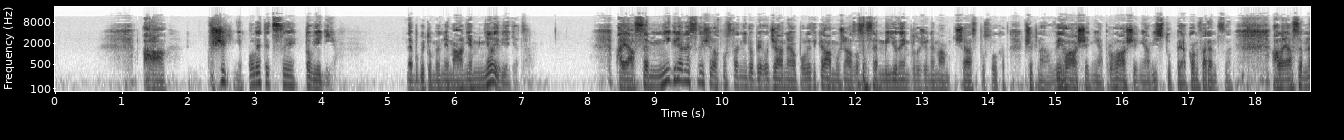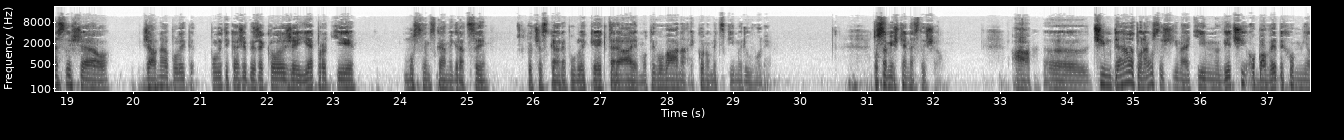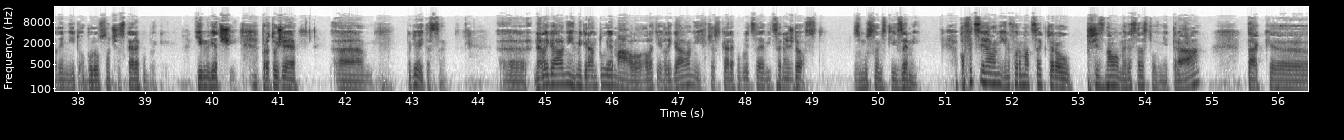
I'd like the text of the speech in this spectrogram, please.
A všichni politici to vědí. Nebo by to minimálně měli vědět. A já jsem nikde neslyšel v poslední době od žádného politika, a možná zase se mýlím, protože nemám čas poslouchat všechna vyhlášení a prohlášení a výstupy a konference, ale já jsem neslyšel žádného politika, že by řekl, že je proti muslimské migraci do České republiky, která je motivována ekonomickými důvody. To jsem ještě neslyšel. A e, čím déle to neuslyšíme, tím větší obavy bychom měli mít o budoucnost České republiky. Tím větší. Protože, e, podívejte se, e, nelegálních migrantů je málo, ale těch legálních v České republice je více než dost z muslimských zemí. Oficiální informace, kterou přiznalo ministerstvo vnitra, tak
